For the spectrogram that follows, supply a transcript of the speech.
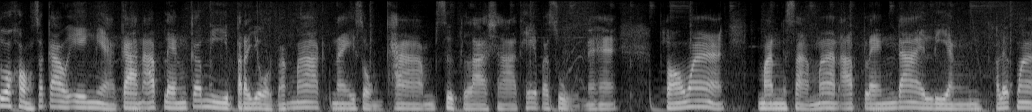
ตัวของสเกลเองเนี่ยการอัพแรงก็มีประโยชน์มากๆ ในสงครามศึกราชาเทพสูตรนะฮะ เพราะว่ามันสามารถอัพแรงได้เรียงเขาเรียกว่า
